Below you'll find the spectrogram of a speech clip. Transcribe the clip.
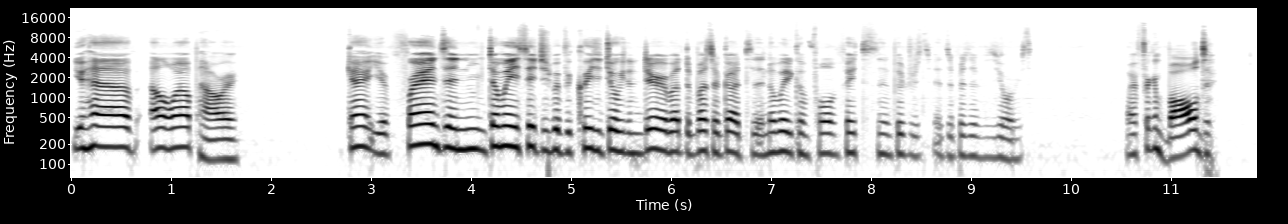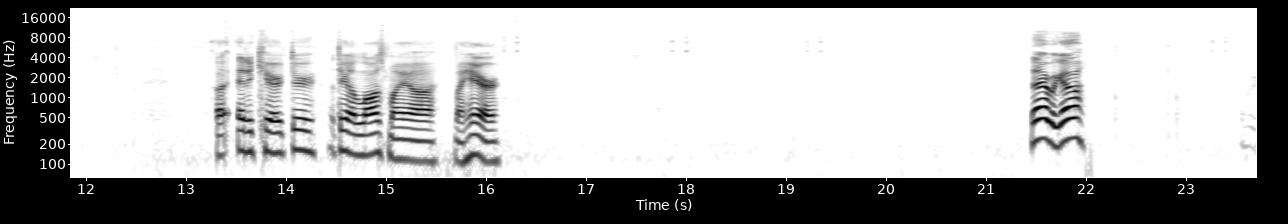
You have LOL power. Got your friends and so many stitches with your crazy jokes and dare about the bust of guts that nobody can fold faces and pictures as impressive as yours. Am I freaking bald? Uh, edit character. I think I lost my uh my hair. There we go. There we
